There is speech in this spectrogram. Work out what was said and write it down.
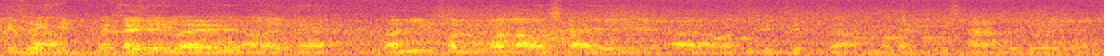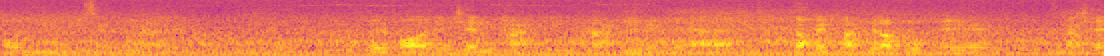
ไม่เคยเห็นไม่เคยเห็นเลยอะไรเงี้ยแล้วยิ่งเขารู้ว่าเราใช้เอ่อวัตถุดิบที่จากมาจากธรรมชาติไปด้วยเนี่ยเขายิ่งรู้สึกดีเลยครับโดยเฉพาะอย่างเช่นผักผักที่เห็นเนี่ยฮะก็เป็นผักที่เราปลูกเองไม่ใช้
